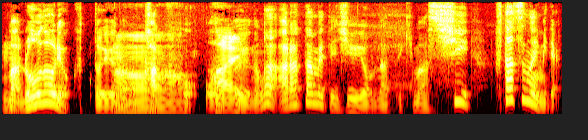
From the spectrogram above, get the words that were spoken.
ーまあ、労働力というのの確保というのが改めて重要になってきますし、二つの意味で、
